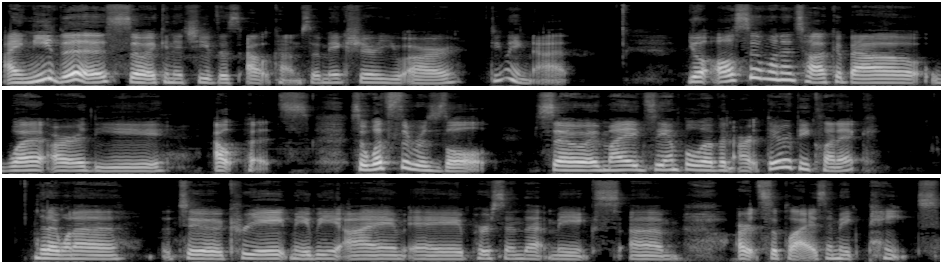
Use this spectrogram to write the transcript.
I need this so I can achieve this outcome. So make sure you are doing that. You'll also want to talk about what are the outputs. So, what's the result? So, in my example of an art therapy clinic that I want to to create, maybe I'm a person that makes um, art supplies. I make paint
